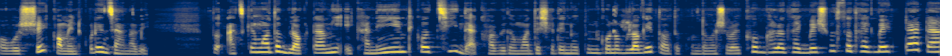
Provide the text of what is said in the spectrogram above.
অবশ্যই কমেন্ট করে জানাবে। তো আজকের মতো ব্লগটা আমি এখানেই এন্ড করছি। দেখা হবে তোমাদের সাথে নতুন কোনো ব্লগে। ততক্ষণ তোমার সবাই খুব ভালো থাকবে সুস্থ থাকবে। টাটা!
